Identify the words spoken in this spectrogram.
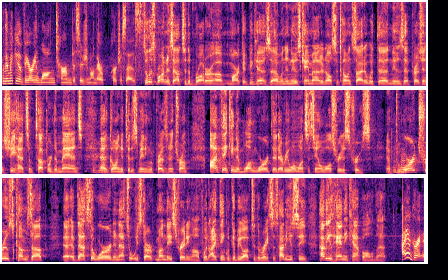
And they're making a very long-term decision on their purchases. So let's broaden this out to the broader uh, market mm-hmm. because mm-hmm. uh, when the news came out, it also coincided with the news that President Xi had some tougher demands mm-hmm. uh, going into this meeting with President Trump. I'm thinking the one word that everyone wants to see on Wall Street is truce. If the word truce comes up, uh, if that's the word and that's what we start Monday's trading off with, I think we could be off to the races. How do you see? How do you handicap all of that? I agree.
